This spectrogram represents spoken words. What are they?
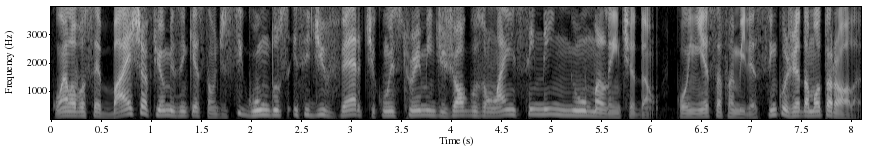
Com ela você baixa filmes em questão de segundos e se diverte com o streaming de jogos online sem nenhuma lentidão. Conheça a família 5G da Motorola,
